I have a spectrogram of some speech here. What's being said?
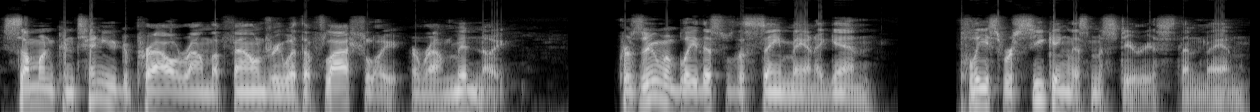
someone continued to prowl around the foundry with a flashlight around midnight. Presumably, this was the same man again. Police were seeking this mysterious thin man.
